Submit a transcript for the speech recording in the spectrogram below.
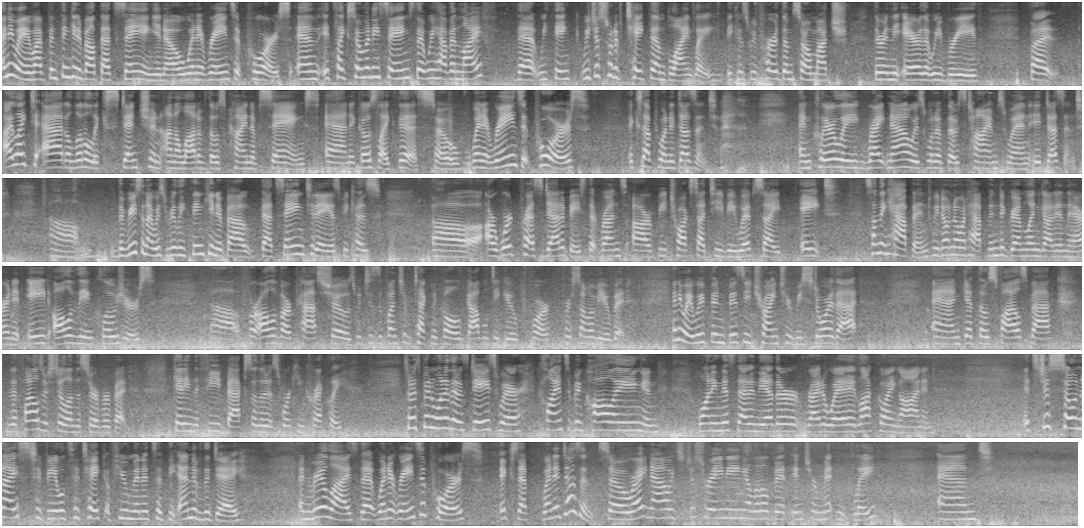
Anyway, I've been thinking about that saying, you know, when it rains, it pours. And it's like so many sayings that we have in life that we think, we just sort of take them blindly because we've heard them so much. They're in the air that we breathe. But I like to add a little extension on a lot of those kind of sayings, and it goes like this. So, when it rains, it pours, except when it doesn't. and clearly, right now is one of those times when it doesn't. Um, the reason I was really thinking about that saying today is because uh, our WordPress database that runs our beachwalks.tv website ate something happened. We don't know what happened. A gremlin got in there and it ate all of the enclosures uh, for all of our past shows, which is a bunch of technical gobbledygook for, for some of you. But anyway, we've been busy trying to restore that and get those files back. The files are still on the server, but getting the feedback so that it's working correctly. So it's been one of those days where clients have been calling and wanting this, that, and the other right away, a lot going on. And it's just so nice to be able to take a few minutes at the end of the day and realize that when it rains, it pours, except when it doesn't. So right now it's just raining a little bit intermittently. And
